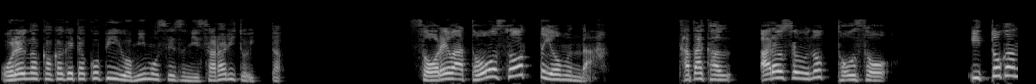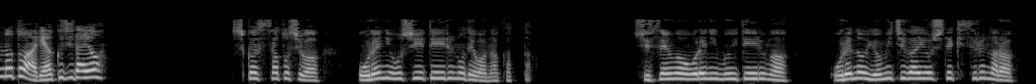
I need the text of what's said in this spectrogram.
俺が掲げたコピーを見もせずにさらりと言った。それは闘争って読むんだ。戦う、争うの闘争。一斗缶のとは略字だよ。しかしサトシは、俺に教えているのではなかった。視線は俺に向いているが、俺の読み違いを指摘するなら、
